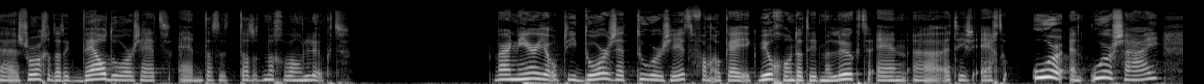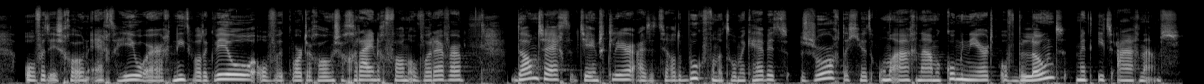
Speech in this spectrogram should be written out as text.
uh, zorgen dat ik wel doorzet en dat het, dat het me gewoon lukt wanneer je op die doorzettour zit van oké, ik wil gewoon dat dit me lukt en uh, het is echt oer en oerzaai, of het is gewoon echt heel erg niet wat ik wil, of ik word er gewoon zo grijnig van of whatever, dan zegt James Clear uit hetzelfde boek van Atomic Habits, zorg dat je het onaangename combineert of beloont met iets aangenaams.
